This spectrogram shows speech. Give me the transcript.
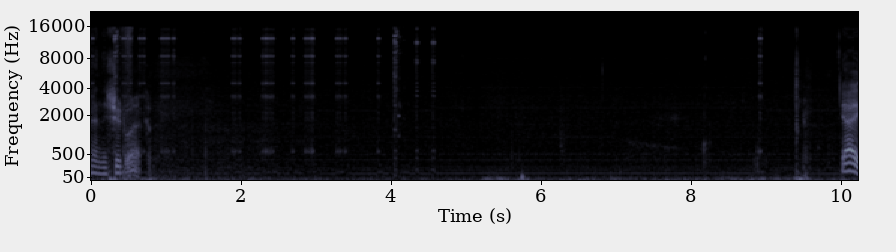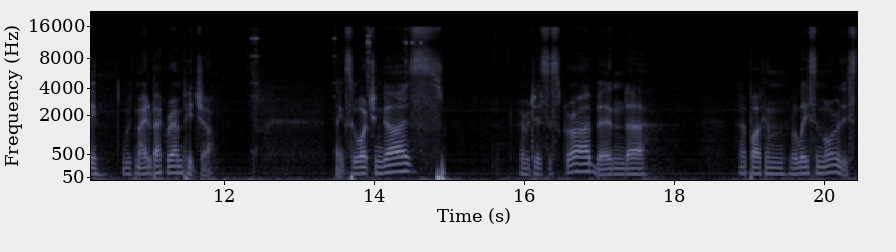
and this should work. Yay, we've made a background picture. Thanks for watching guys. Remember to subscribe and uh, hope I can release some more of this.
